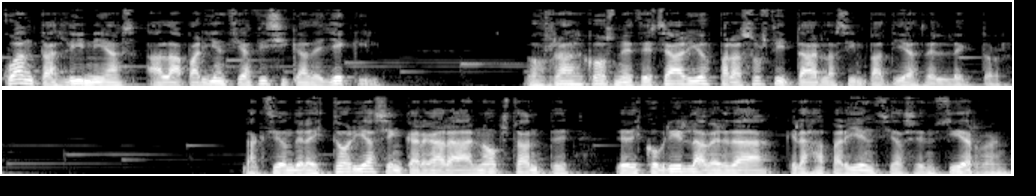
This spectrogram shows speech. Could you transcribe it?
cuantas líneas a la apariencia física de Jekyll, los rasgos necesarios para suscitar las simpatías del lector. La acción de la historia se encargará, no obstante, de descubrir la verdad que las apariencias encierran,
